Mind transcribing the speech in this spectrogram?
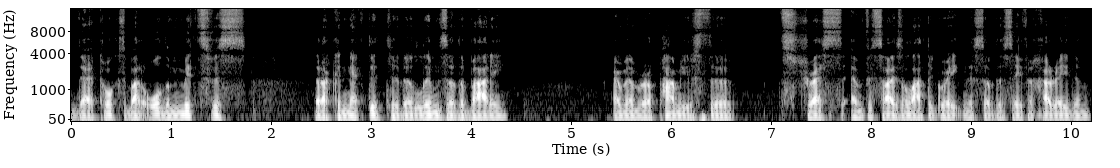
that talks about all the mitzvahs that are connected to the limbs of the body. I remember Apam used to stress, emphasize a lot the greatness of the Sefer Charedim.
